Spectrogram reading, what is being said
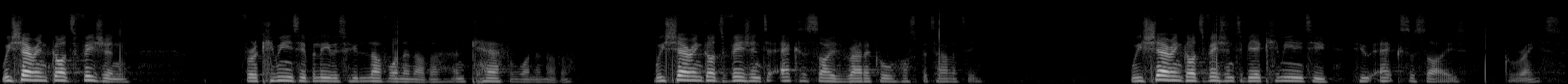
We share in God's vision for a community of believers who love one another and care for one another. We share in God's vision to exercise radical hospitality. We share in God's vision to be a community who exercise grace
